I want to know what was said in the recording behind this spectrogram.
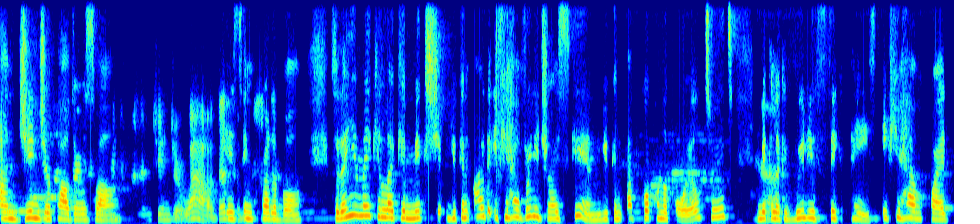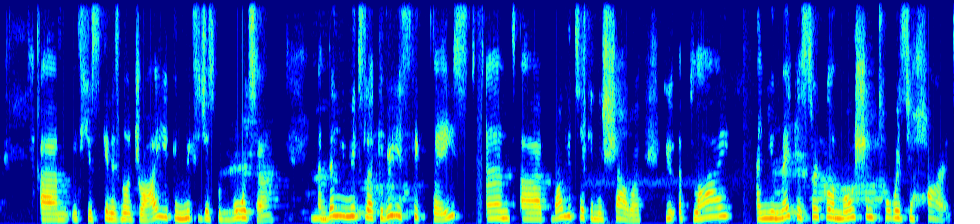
and ginger powder as well And ginger. Wow, that's it's a- incredible. So then you make it like a mixture. You can either, if you have really dry skin, you can add coconut oil to it, make it like a really thick paste. If you have quite, um, if your skin is not dry, you can mix it just with water. And then you mix like a really thick paste. And uh, while you're taking a shower, you apply and you make a circular motion towards your heart.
